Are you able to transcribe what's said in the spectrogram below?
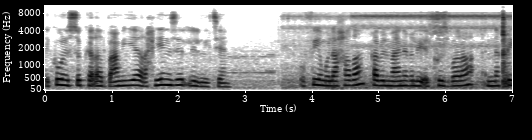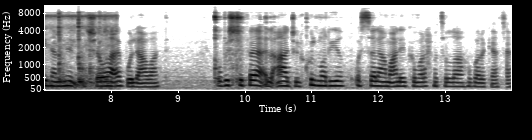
يكون السكر 400 راح ينزل للميتين. وفي ملاحظة قبل ما نغلي الكزبرة نقيها من الشوائب والأعواد. وبالشفاء العاجل كل مريض والسلام عليكم ورحمة الله وبركاته.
